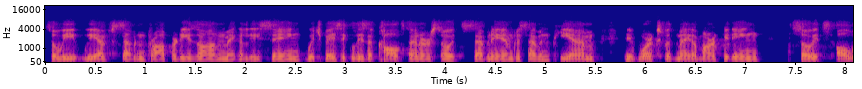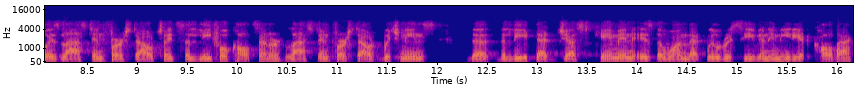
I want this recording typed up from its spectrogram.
So we, we have seven properties on Mega Leasing, which basically is a call center. So it's 7 a.m. to 7 p.m. It works with Mega Marketing. So it's always last in, first out. So it's a LIFO call center, last in, first out, which means the, the lead that just came in is the one that will receive an immediate callback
